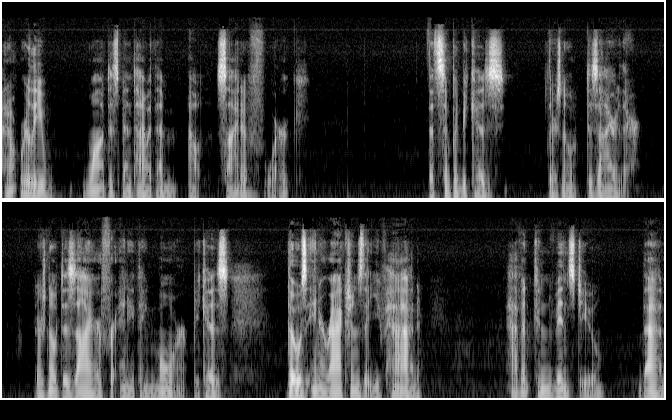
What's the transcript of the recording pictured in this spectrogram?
I don't really want to spend time with them outside of work. That's simply because there's no desire there. There's no desire for anything more because those interactions that you've had haven't convinced you that,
